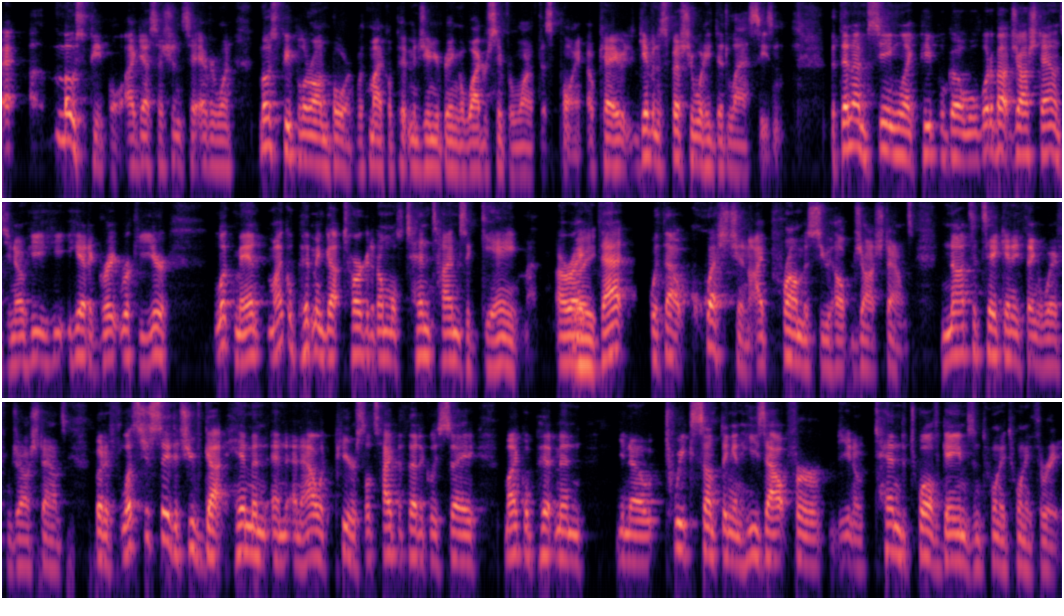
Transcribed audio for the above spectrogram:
most people, I guess I shouldn't say everyone, most people are on board with Michael Pittman Jr. being a wide receiver one at this point. Okay. Given especially what he did last season. But then I'm seeing like people go, well, what about Josh Downs? You know, he, he, he had a great rookie year. Look, man, Michael Pittman got targeted almost 10 times a game. All right. right. That without question, I promise you help Josh Downs. Not to take anything away from Josh Downs, but if let's just say that you've got him and, and, and Alec Pierce, let's hypothetically say Michael Pittman you know, tweaks something and he's out for, you know, 10 to 12 games in 2023.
